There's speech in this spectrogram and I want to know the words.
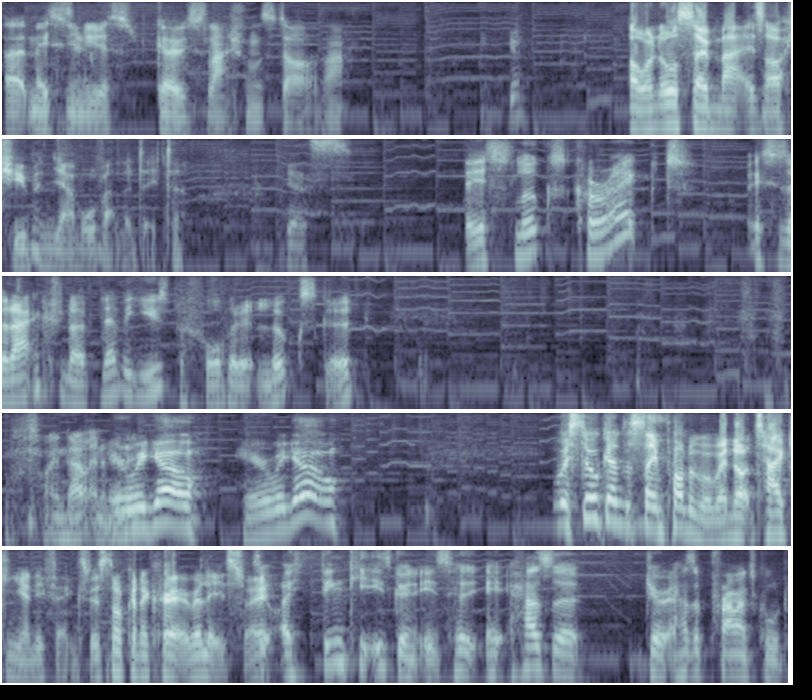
Uh, Mason, you need a s- go slash on the start of that. oh, and also Matt is our human YAML validator. Yes. This looks correct. This is an action I've never used before, but it looks good. we'll find out in a Here minute. we go. Here we go. We're still getting the same problem where we're not tagging anything, so it's not going to create a release, right? So I think it is going. It's it has a it has a parameter called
